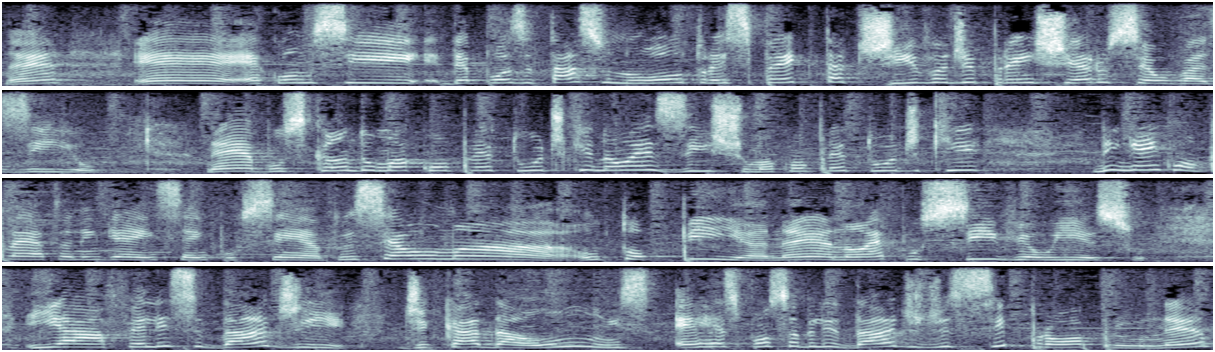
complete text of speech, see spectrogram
né? É, é como se depositasse no outro a expectativa de preencher o seu vazio, né? Buscando uma completude que não existe, uma completude que Ninguém completa ninguém 100%. Isso é uma utopia, né? Não é possível isso. E a felicidade de cada um é responsabilidade de si próprio, né?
